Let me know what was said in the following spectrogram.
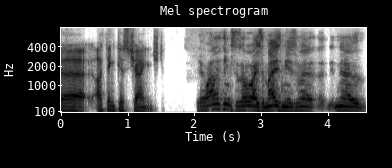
uh, I think has changed. Yeah, one of the things that's always amazed me is when you know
